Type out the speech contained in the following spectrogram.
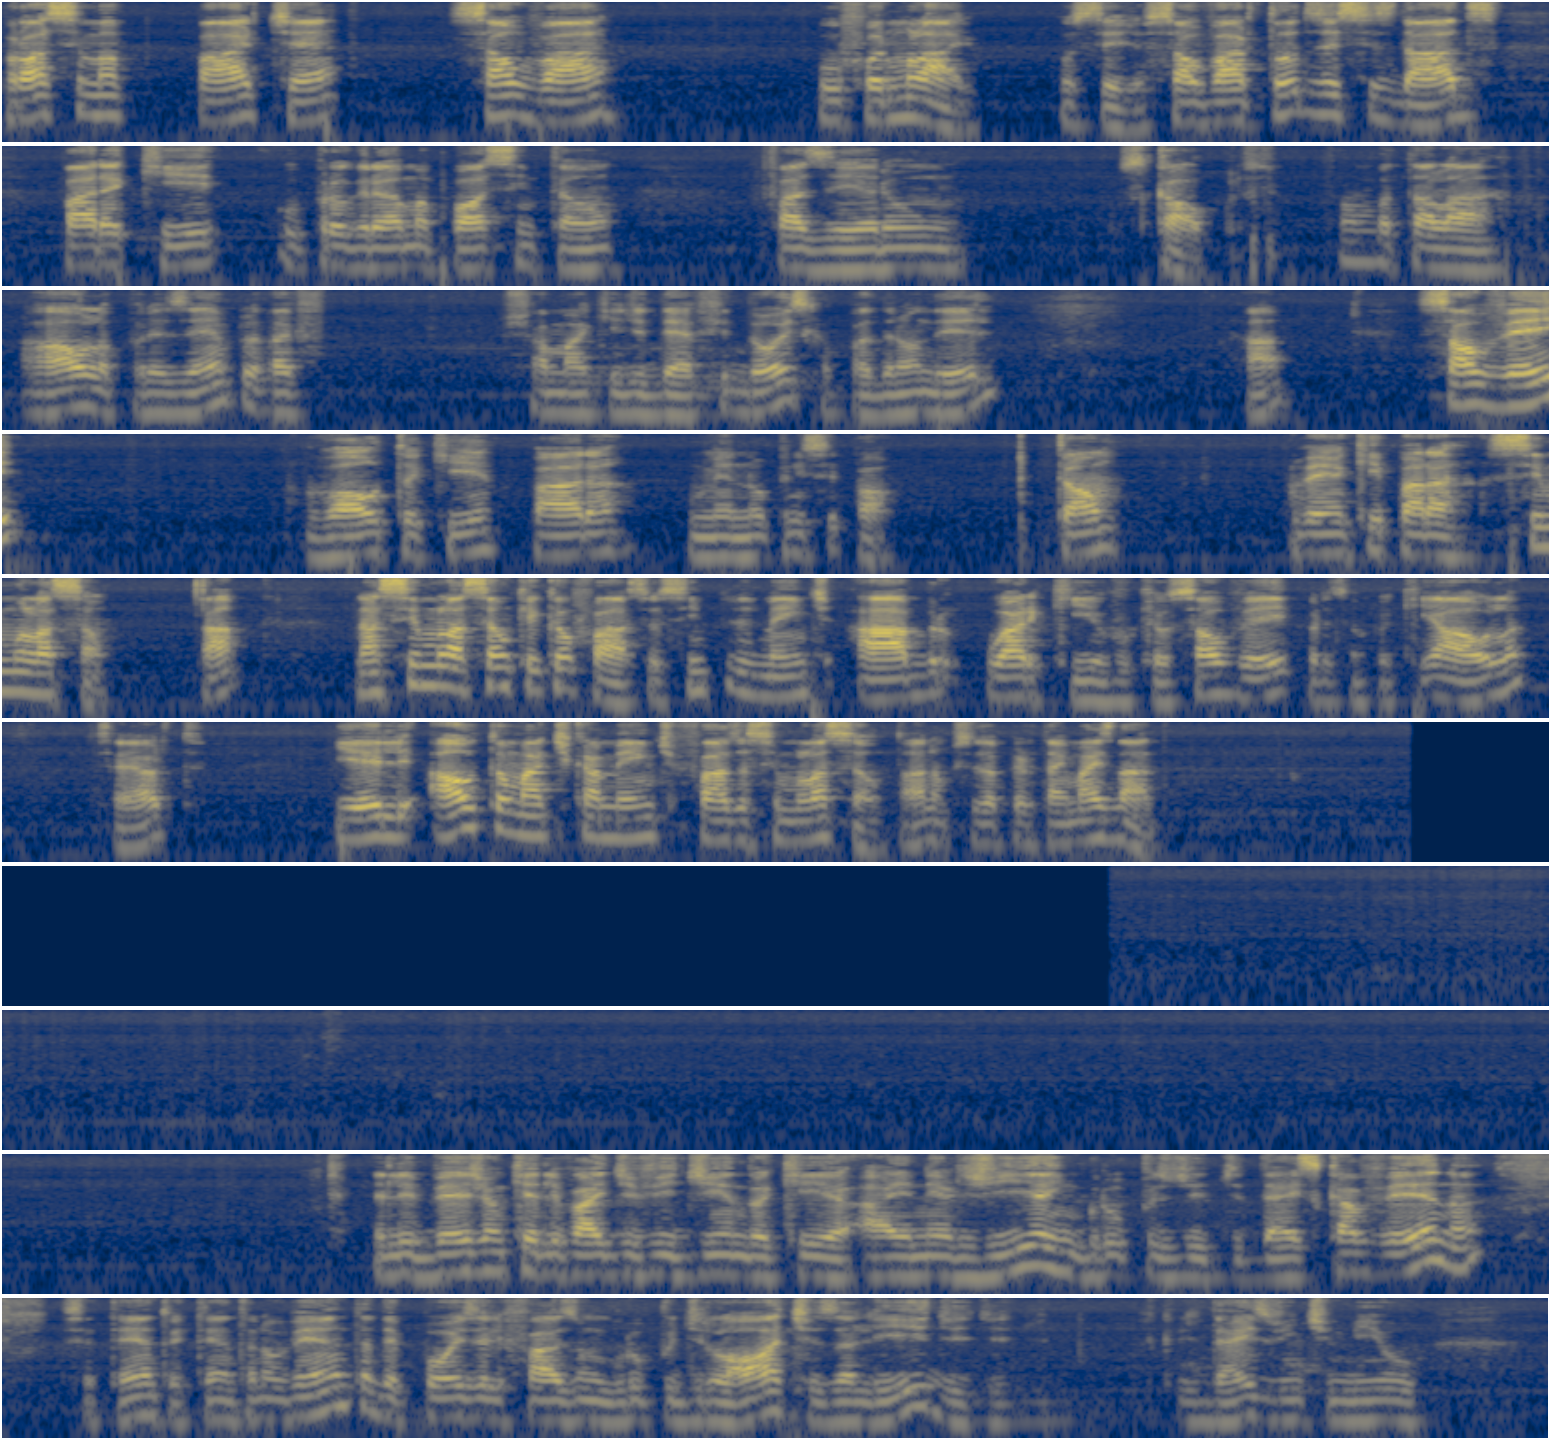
Próxima parte é salvar o formulário, ou seja, salvar todos esses dados para que o programa possa então fazer um, os cálculos. Vamos botar lá a aula, por exemplo, vai chamar aqui de def2, que é o padrão dele. Tá? Salvei, volto aqui para o menu principal. Então, venho aqui para simulação. Tá? Na simulação, o que, que eu faço? Eu simplesmente abro o arquivo que eu salvei, por exemplo, aqui aula, certo? E ele automaticamente faz a simulação, tá? Não precisa apertar em mais nada. ele vejam que ele vai dividindo aqui a energia em grupos de, de 10 kV, né? 70, 80, 90. Depois ele faz um grupo de lotes ali, de, de, de 10, 20 mil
